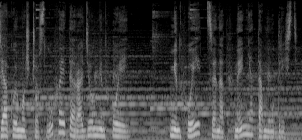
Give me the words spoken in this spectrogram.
Дякуємо, що слухаєте Радіо Мінхуей. Мінхуей це натхнення та мудрість.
